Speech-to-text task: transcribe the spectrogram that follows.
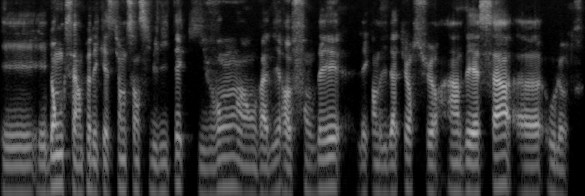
Et donc c'est un peu des questions de sensibilité qui vont, on va dire, fonder les candidatures sur un DSA, ou l'autre.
